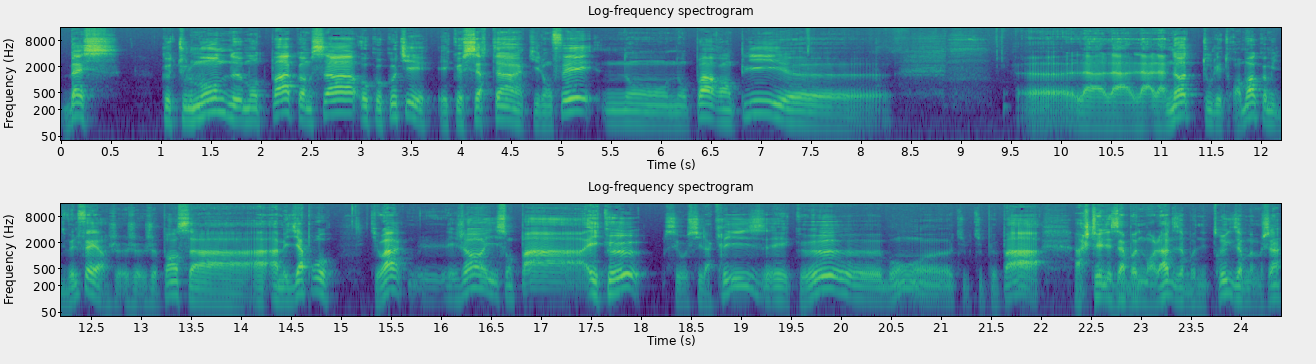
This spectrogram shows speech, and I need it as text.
baissent que tout le monde ne monte pas comme ça au cocotier, et que certains qui l'ont fait n'ont pas rempli euh, euh, la, note tous les trois mois comme ils devaient le faire. Je, pense à, à, Mediapro. Tu vois, les gens, ils sont pas... Et que c'est aussi la crise, et que, euh, bon, tu, ne peux pas acheter des abonnements là, des abonnés de trucs, des abonnements machin.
